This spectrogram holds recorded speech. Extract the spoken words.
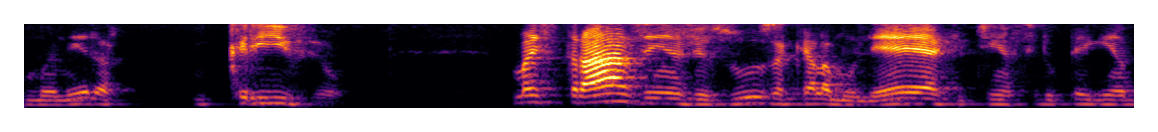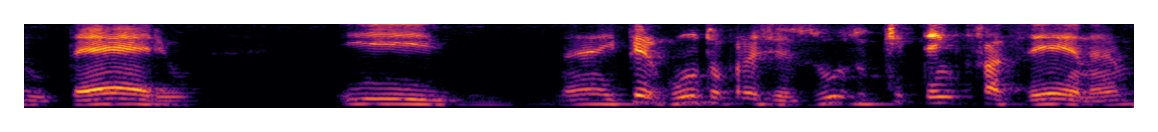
maneira incrível. Mas trazem a Jesus aquela mulher que tinha sido pega em adultério e, né, e perguntam para Jesus o que tem que fazer, né?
